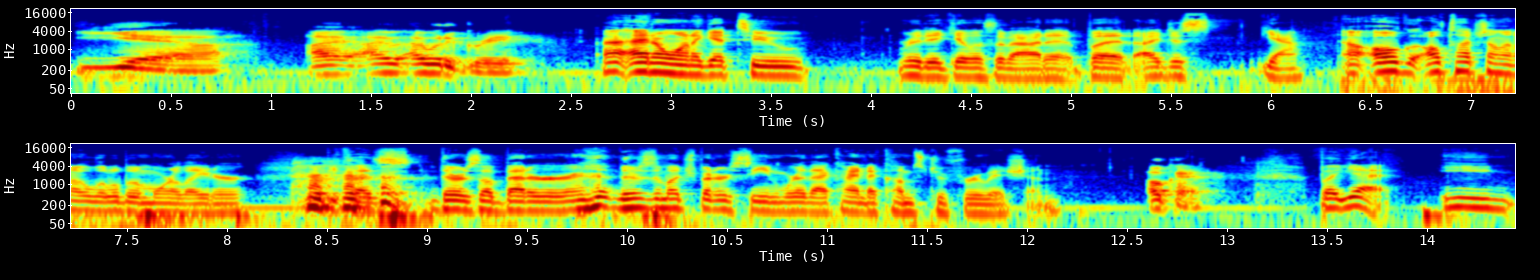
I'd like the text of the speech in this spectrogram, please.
yeah, I I, I would agree. I, I don't want to get too ridiculous about it, but I just yeah, I'll I'll touch on that a little bit more later because there's a better there's a much better scene where that kind of comes to fruition. Okay. But yeah, he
